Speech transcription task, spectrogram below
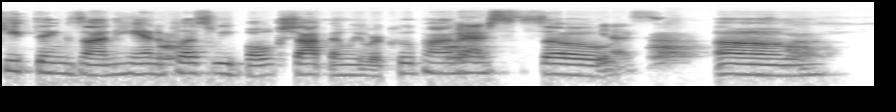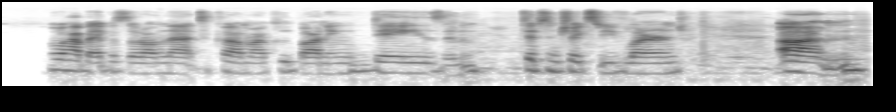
keep things on hand. And plus, we bulk shop and we were couponers, yes. so yes. um. We'll have an episode on that to come, our couponing days and tips and tricks we've learned. Um,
